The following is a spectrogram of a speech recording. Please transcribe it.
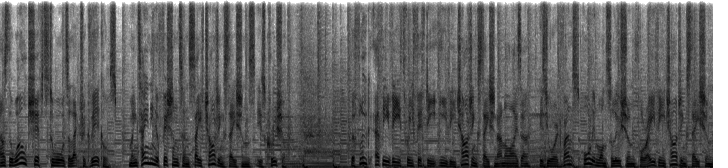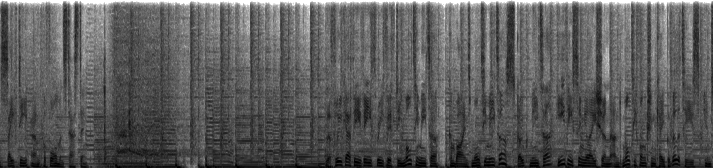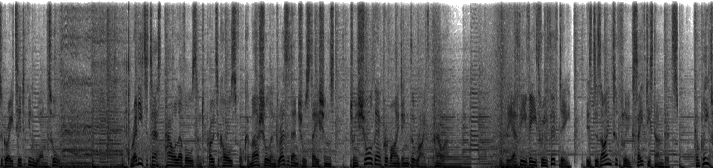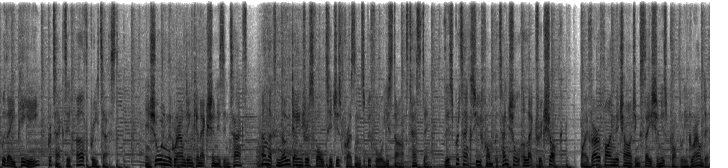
As the world shifts towards electric vehicles, maintaining efficient and safe charging stations is crucial. The Fluke FEV 350 EV Charging Station Analyzer is your advanced all-in-one solution for AV charging station safety and performance testing. The Fluke FEV 350 multimeter combines multimeter, scope meter, EV simulation and multifunction capabilities integrated in one tool. Ready to test power levels and protocols for commercial and residential stations to ensure they're providing the right power. The FEV 350 is designed to Fluke safety standards, complete with a PE protective earth pretest ensuring the grounding connection is intact and that no dangerous voltage is present before you start testing. This protects you from potential electric shock by verifying the charging station is properly grounded,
